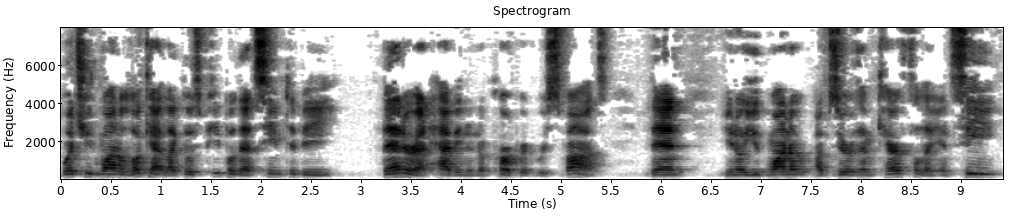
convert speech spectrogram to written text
what you'd want to look at, like those people that seem to be better at having an appropriate response, then, you know, you'd want to observe them carefully and see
